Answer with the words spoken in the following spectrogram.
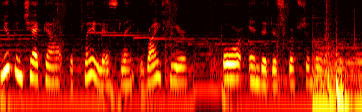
you can check out the playlist link right here or in the description below.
